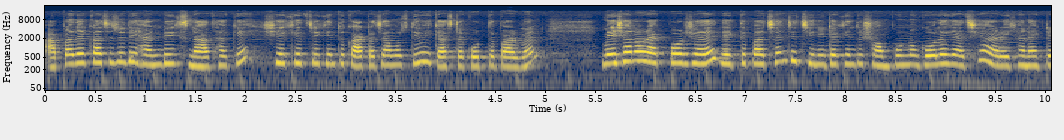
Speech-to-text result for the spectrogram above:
আপনাদের কাছে যদি হ্যান্ড উইক্স না থাকে, সেক্ষেত্রে কিন্তু কাঁটা চামচ দিয়েও এই কাজটা করতে পারবেন। মেশানোর এক পর্যায়ে দেখতে পাচ্ছেন যে চিনিটা কিন্তু সম্পূর্ণ গলে গেছে আর এখানে একটা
